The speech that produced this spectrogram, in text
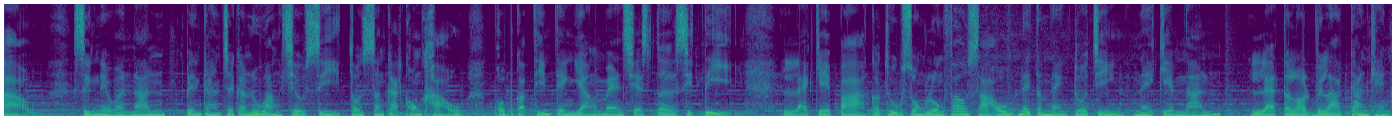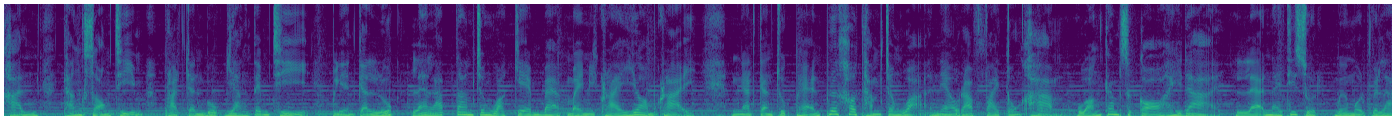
2019 ซึ่งในวันนั้นเป็นการเจอกันระหว่างเชลซีต้นสังกัดของเขา พบกับทีมเต็งอย่างแมนเชสเตอร์ซิตี้และเกปาก็ถูกส่งลงเฝ้าเสาในตำแหน่งตัวจริงในเกมนั้น และตลอดเวลาการแข่งขันทั้ง 2 ทีมผลัดกันบุกอย่างเต็มที่ เปลี่ยนกันลุกและรับตามจังหวะเกมแบบไม่มีใครยอมใคร งัดกันทุกแผนเพื่อเข้าทำจังหวะแนวรับฝ่ายตรงข้าม หวังทำสกอร์ให้ได้ และในที่สุดเมื่อหมดเวลา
